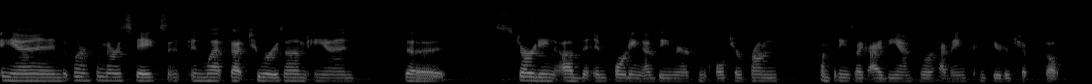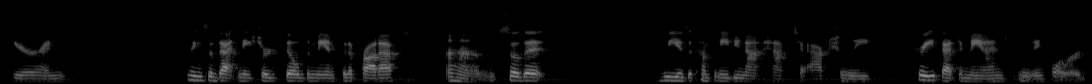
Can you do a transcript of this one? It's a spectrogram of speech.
and learn from their mistakes and, and let that tourism and the starting of the importing of the American culture from companies like IBM who are having computer chips built here and things of that nature build demand for the product um, so that we as a company do not have to actually create that demand moving forward.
